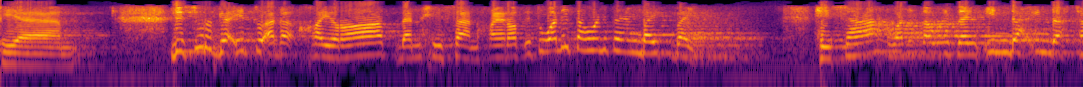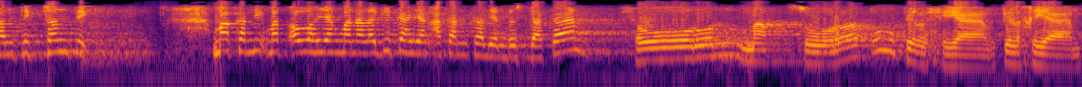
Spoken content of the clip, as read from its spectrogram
khiyam di surga itu ada khairat dan hisan. Khairat itu wanita-wanita yang baik-baik. Hisan wanita-wanita yang indah-indah cantik-cantik. Maka nikmat Allah yang mana lagi kah yang akan kalian dustakan? Hurun maksuratun fil khiyam fil khiyam.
